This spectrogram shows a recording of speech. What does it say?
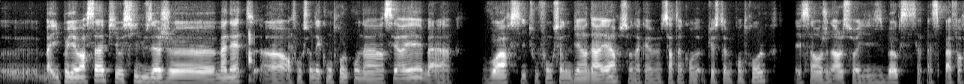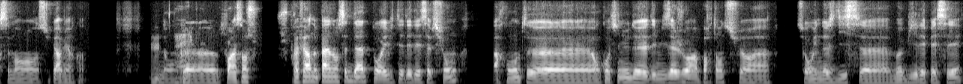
Euh, bah, il peut y avoir ça, puis aussi l'usage euh, manette, euh, en fonction des contrôles qu'on a insérés, bah, voir si tout fonctionne bien derrière, parce qu'on a quand même certains con- custom controls, et ça en général sur Xbox, ça passe pas forcément super bien. Quoi. Mm. Donc euh, pour l'instant, je, je préfère ne pas annoncer de date pour éviter des déceptions. Par contre, euh, on continue de- des mises à jour importantes sur, euh, Windows 10 euh, mobile et PC,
